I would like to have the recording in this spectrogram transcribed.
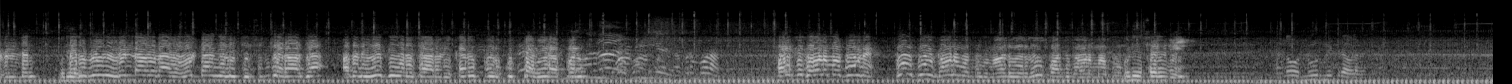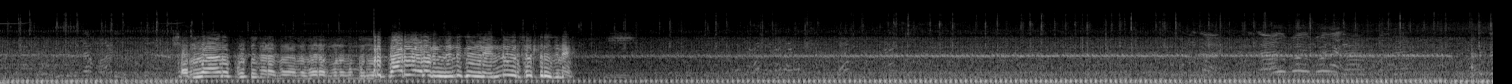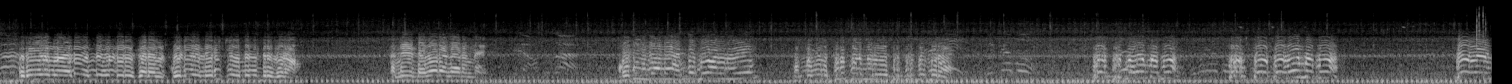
நீலகண்டன் தற்போது இரண்டாவதாக ஓட்டாஞ்சலிக்கு சிங்கராஜா அதனை இயக்குகிற சாரதி கருப்பூர் குட்ட வீரப்பன் பார்த்து கவனமா போனேன் போ போ கவனமா போகும் நாடு வருது பார்த்து கவனமா போகும் செல்வி. ஒரு நூறு மீட்டர் அவ்வளோதான் சரியான கூட்டு நடக்கிற அந்த வீரம் பார்வையாளர்கள் நின்னுக்குங்க. இன்னும் ஒரு சுற்று இருக்குண்ணே. பிரியமாக வந்து கொண்டிருக்கிறது கொடியை நெருக்கி வந்துகிட்டு இருக்கிறோம் அண்ணே டவரகாரண்ணே கொடி தானே அங்க போவாங்க நம்ம திருப்பணம்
